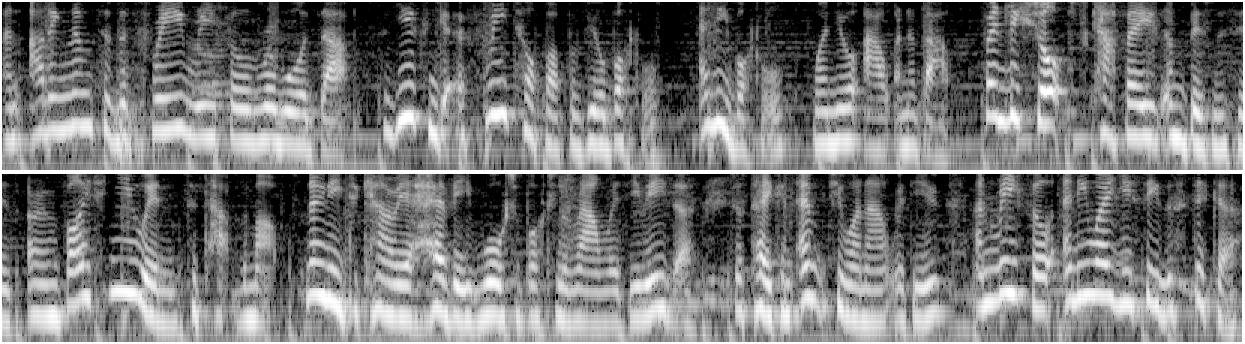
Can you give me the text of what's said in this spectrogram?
and adding them to the free Refill Rewards app so you can get a free top up of your bottle, any bottle, when you're out and about. Friendly shops, cafes and businesses are inviting you in to tap them up. No need to carry a heavy water bottle around with you either. Just take an empty one out with you and refill anywhere you see the sticker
